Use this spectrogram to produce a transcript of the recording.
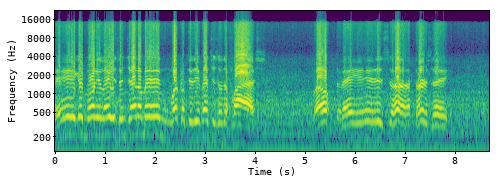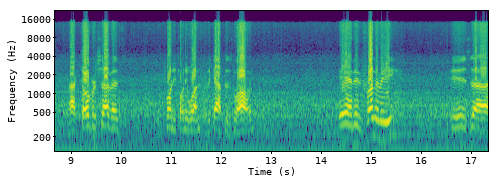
Hey, good morning, ladies and gentlemen. Welcome to the Adventures of the Flash. Well, today is uh, Thursday, October 7th, 2021 for the Captain's Log. And in front of me is uh,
